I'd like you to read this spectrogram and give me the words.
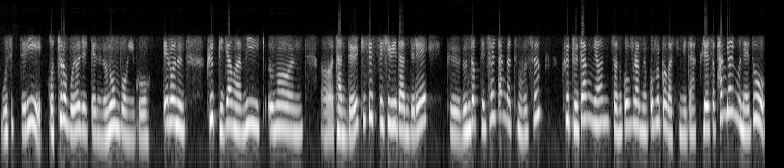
모습들이 겉으로 보여질 때는 응원봉이고 때로는 그 비장함이 응원 어, 단들 키세스 시위단들의 그 눈 덮인 설상 같은 모습 그 두 장면 저는 꼽으라면 꼽을 것 같습니다. 그래서 판결문에도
